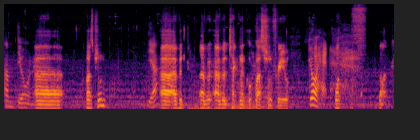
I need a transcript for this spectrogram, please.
I'm doing it. uh, question? yeah? Uh, I have, a, I, have a, I have a technical question for you. Go ahead. What the fuck?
